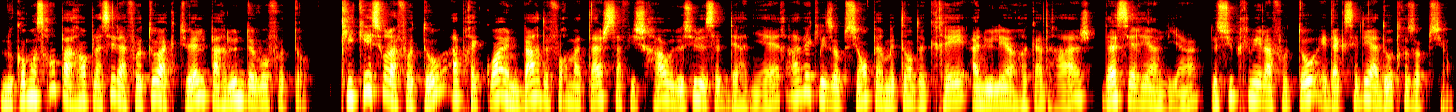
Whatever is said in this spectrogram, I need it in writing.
Nous commencerons par remplacer la photo actuelle par l'une de vos photos. Cliquez sur la photo, après quoi une barre de formatage s'affichera au-dessus de cette dernière avec les options permettant de créer, annuler un recadrage, d'insérer un lien, de supprimer la photo et d'accéder à d'autres options.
